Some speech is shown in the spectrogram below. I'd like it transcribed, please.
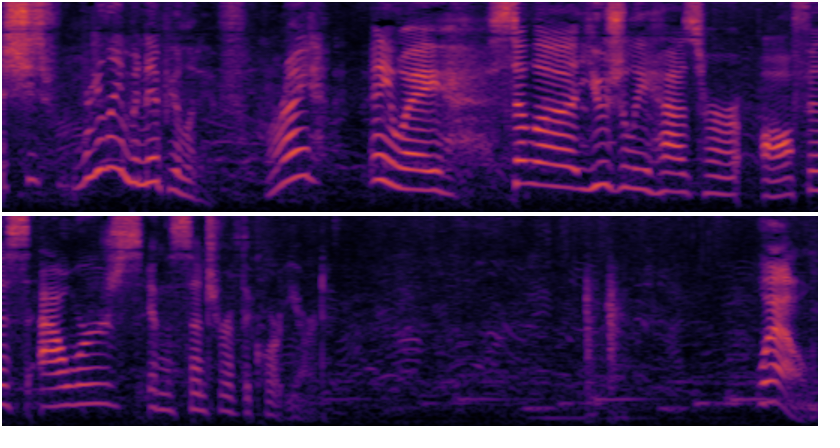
She's really manipulative, all right? Anyway, Stella usually has her office hours in the center of the courtyard. Well,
